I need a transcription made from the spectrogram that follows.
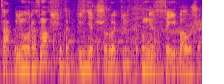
Так, у него размах, сука, пиздец широкий. Как он меня заебал уже.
